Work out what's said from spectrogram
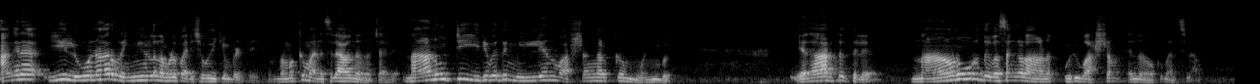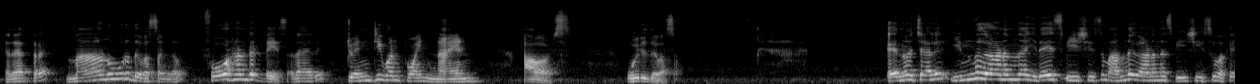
അങ്ങനെ ഈ ലൂണാർ റിങ്ങുകൾ നമ്മൾ പരിശോധിക്കുമ്പോഴത്തേക്കും നമുക്ക് മനസ്സിലാവുന്നതെന്ന് വെച്ചാൽ നാനൂറ്റി ഇരുപത് മില്യൺ വർഷങ്ങൾക്ക് മുൻപ് യഥാർത്ഥത്തിൽ നാനൂറ് ദിവസങ്ങളാണ് ഒരു വർഷം എന്ന് നമുക്ക് മനസ്സിലാവും. അതായത് എത്ര? നാനൂറ് ദിവസങ്ങൾ ഫോർ ഹൺഡ്രഡ് ഡേയ്സ് അതായത് twenty one point nine hours ഒരു ദിവസം. എന്ന് വെച്ചാൽ ഇന്ന് കാണുന്ന ഇതേ സ്പീഷീസും അന്ന് കാണുന്ന സ്പീഷീസും ഒക്കെ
